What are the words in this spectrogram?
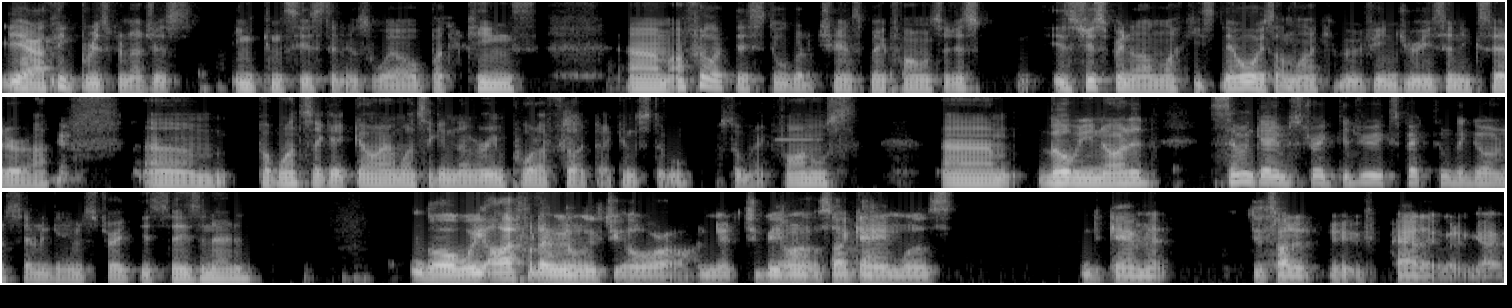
Yeah, I think Brisbane are just inconsistent as well. But Kings, um, I feel like they've still got a chance to make finals. So just it's just been unlucky. They're always unlucky with injuries and etc. Yeah. Um, but once they get going, once they get another import, I feel like they can still still make finals. Um, Melbourne United, seven game streak. Did you expect them to go on a seven game streak this season, Aiden? Well, we I thought they were going to lose to Illawarra, and to be honest, that game was the game that decided who- how they were going to go.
